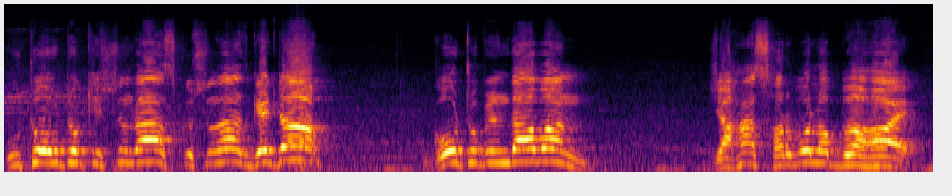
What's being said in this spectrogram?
Uto, Uto, Krishnadas, Krishnadas, get up! Go to Vrindavan, jahan sarvolabha hai.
